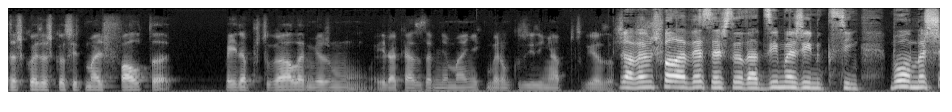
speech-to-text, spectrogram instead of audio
das coisas que eu sinto mais falta para ir a Portugal é mesmo ir à casa da minha mãe e comer um cozidinho à portuguesa. Já vamos falar dessas saudades, imagino que sim. Bom, mas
